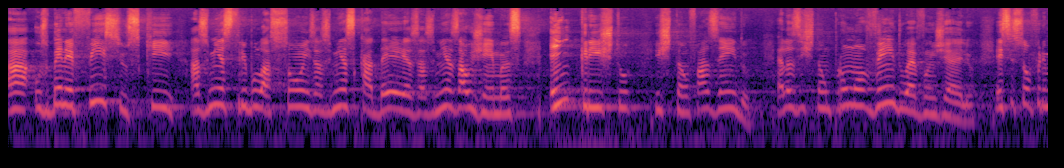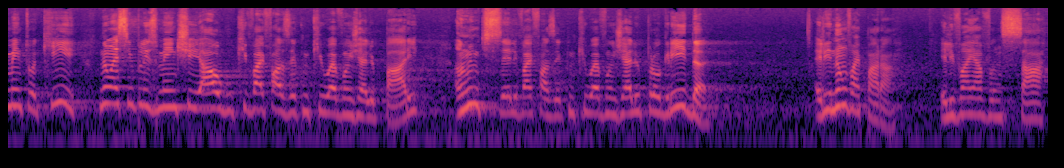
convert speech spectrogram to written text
ah, os benefícios que as minhas tribulações, as minhas cadeias, as minhas algemas em Cristo estão fazendo. Elas estão promovendo o Evangelho. Esse sofrimento aqui não é simplesmente algo que vai fazer com que o Evangelho pare, Antes, ele vai fazer com que o evangelho progrida. Ele não vai parar, ele vai avançar.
